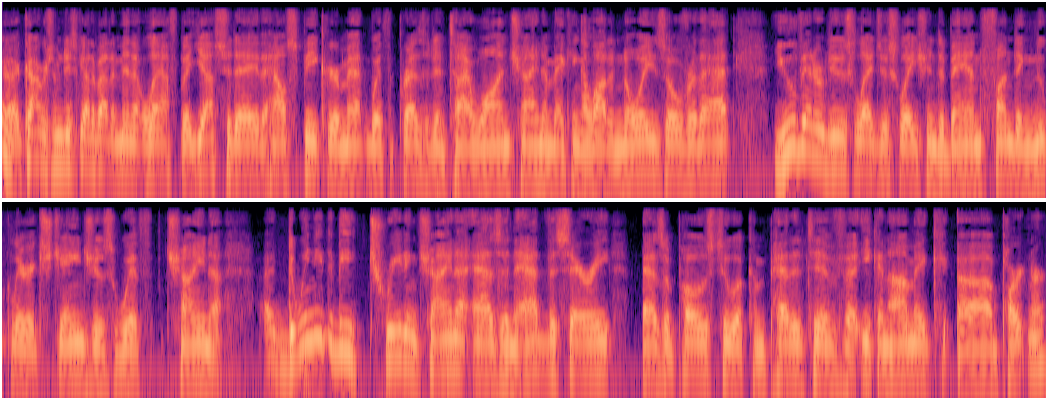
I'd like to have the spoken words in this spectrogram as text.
Uh, Congressman, just got about a minute left, but yesterday the House Speaker met with the President Taiwan, China making a lot of noise over that. You've introduced legislation to ban funding nuclear exchanges with China. Uh, do we need to be treating China as an adversary as opposed to a competitive uh, economic uh, partner?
